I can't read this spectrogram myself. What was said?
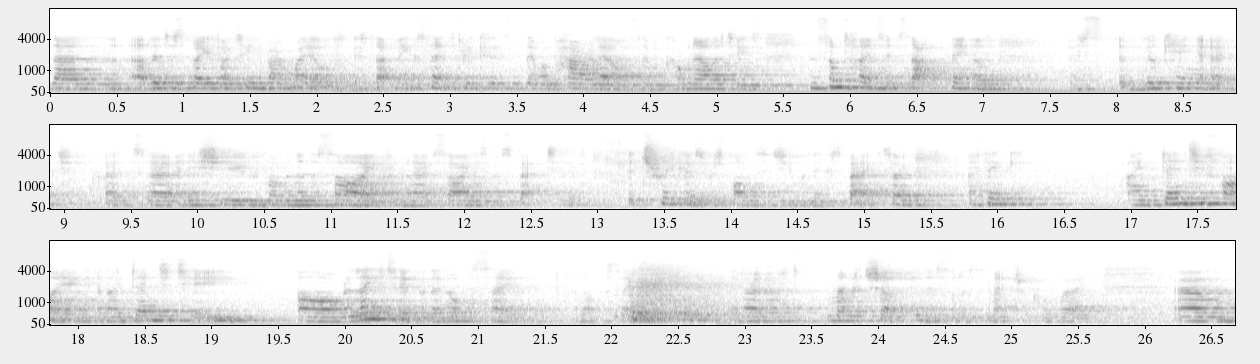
than other displays I've seen about Wales, if that makes sense, because there were parallels, there were commonalities. And sometimes it's that thing of, of, of looking at, at uh, an issue from another side, from an outsider's perspective, that triggers responses you wouldn't expect. So I think identifying and identity are related, but they're not the same. They're not the same. They don't have to match up in a sort of symmetrical way. Um,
